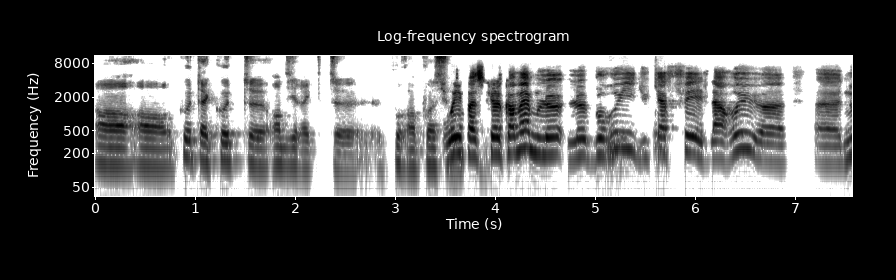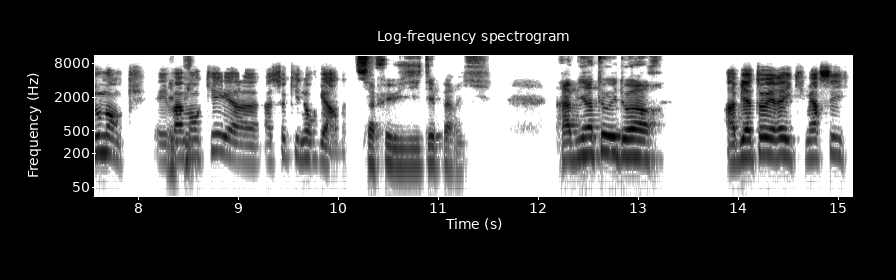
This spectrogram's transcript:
en, en côte à côte, euh, en direct, euh, pour un point sur. Oui, parce que quand même, le, le bruit du café et de la rue euh, nous manque et, et va puis, manquer à ceux qui nous regardent. Ça fait visiter Paris. À bientôt, Edouard. À bientôt, Eric. Merci.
